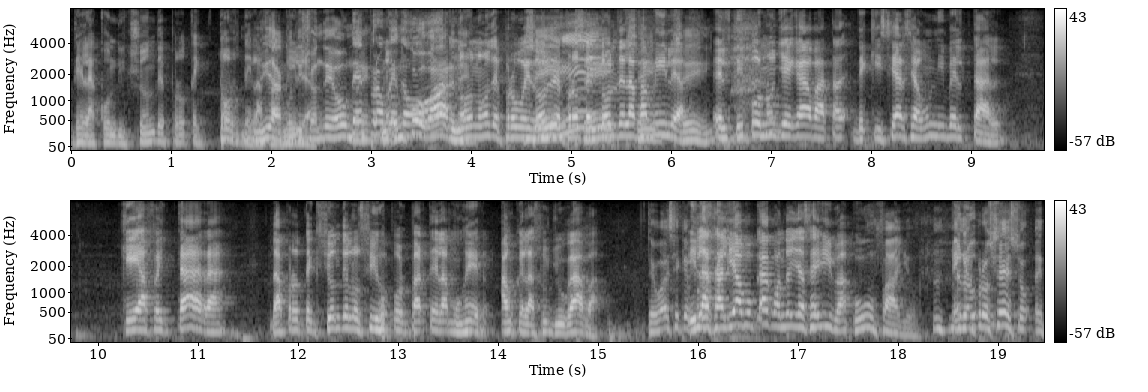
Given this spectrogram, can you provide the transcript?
de la condición de protector de la Y la familia. condición de hombre, De no un proveedor. cobarde. No, no, de proveedor, Sí, de protector sí, de la sí, familia. sí. El tipo no llegaba hasta desquiciarse a un nivel tal que afectara la protección de los hijos por parte de la mujer, aunque la subyugaba. Te voy a decir que Y fue- la salía a buscar cuando ella se iba. Hubo un fallo. En el proceso, eh,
